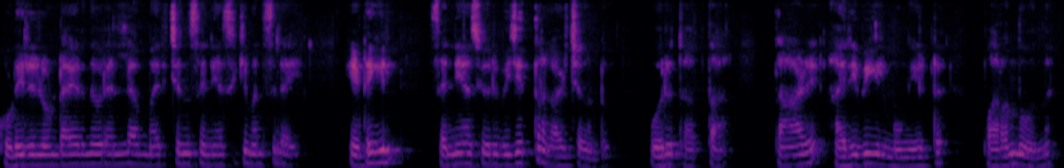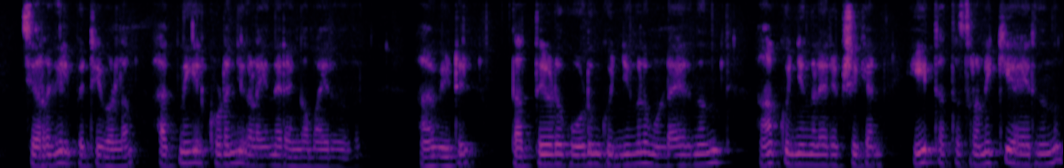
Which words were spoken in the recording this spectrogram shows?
കുടിലിലുണ്ടായിരുന്നവരെല്ലാം മരിച്ചെന്ന് സന്യാസിക്ക് മനസ്സിലായി. ഇടയിൽ സന്യാസി ഒരു വിചിത്ര കാഴ്ച കണ്ടു. ഒരു തത്ത താഴെ അരുവിയിൽ മുങ്ങിയിട്ട് പറന്നു വന്ന് ചിറകിൽ പറ്റിയ വെള്ളം അഗ്നിയിൽ കുടഞ്ഞു കളയുന്ന രംഗമായിരുന്നത്. ആ വീട്ടിൽ തത്തയുടെ കൂടും കുഞ്ഞുങ്ങളും ഉണ്ടായിരുന്നെന്നും ആ കുഞ്ഞുങ്ങളെ രക്ഷിക്കാൻ ഈ തത്ത ശ്രമിക്കുകയായിരുന്നെന്നും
